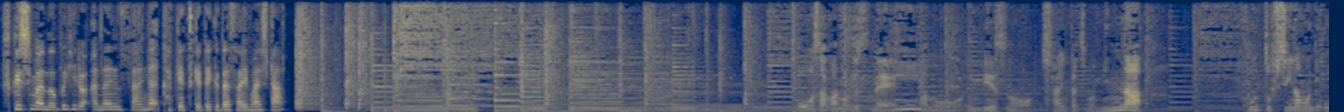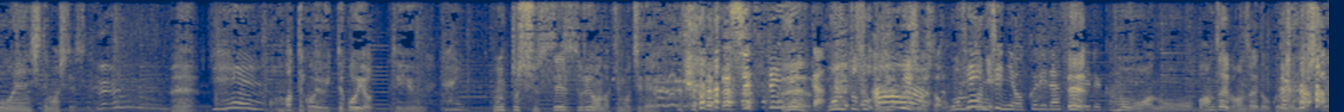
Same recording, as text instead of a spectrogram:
福島信弘アナウンサーが駆けつけてくださいました。大阪のですね、えー、あの MBS の社員たちもみんな本当不思議なもんで応援してましてですね、ええ。ー、頑張ってこいよ行ってこいよっていう、本、当、出征するような気持ちで。出征ですか、本、当、そう。びっくりしました。本当に。戦地に送り出される感じ、もうあの万歳万歳で送られまして。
